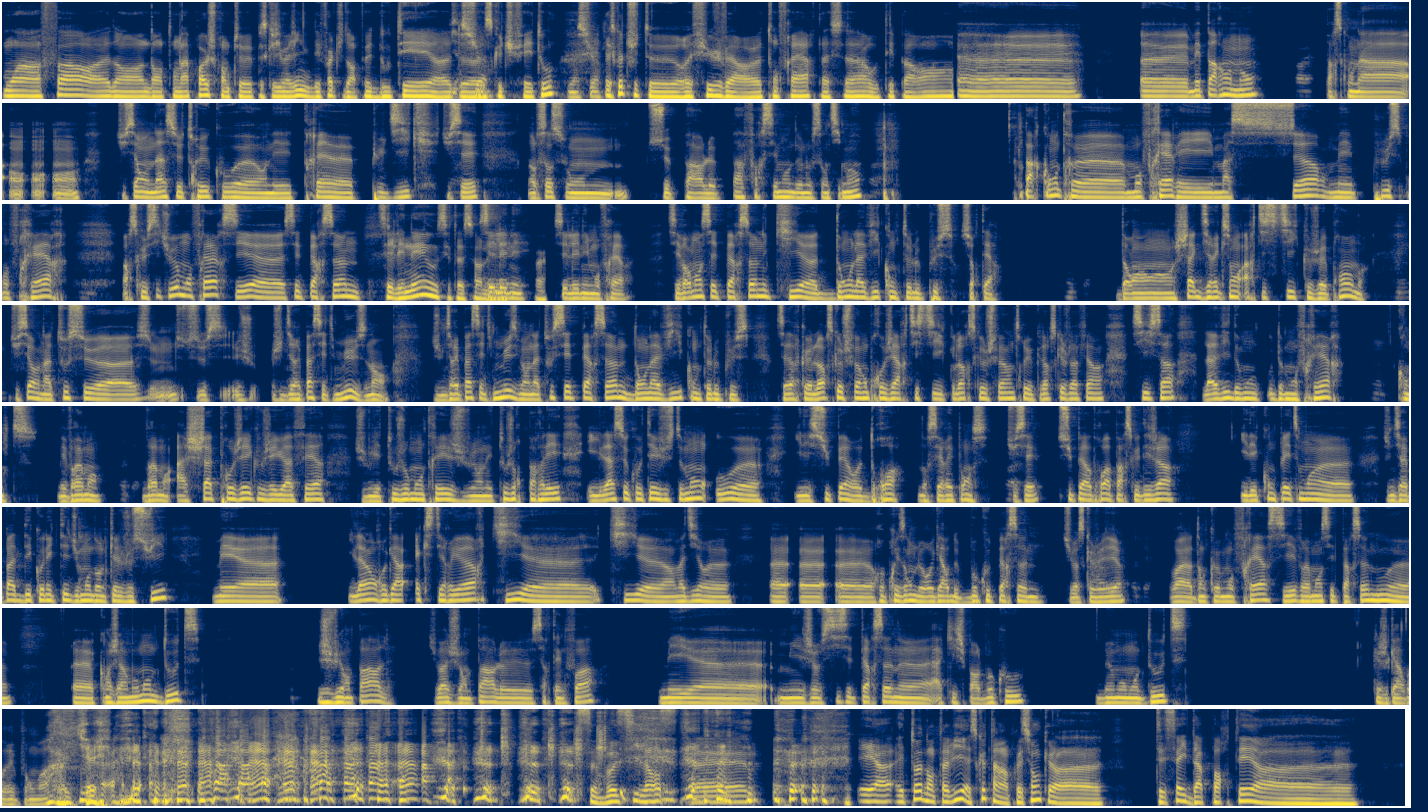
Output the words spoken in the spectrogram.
moins fort dans, dans ton approche, quand tu- parce que j'imagine que des fois tu dois un peu douter euh, de sûr. ce que tu fais et tout. Bien sûr. Est-ce que tu te refuges vers ton frère, ta sœur ou tes parents? Euh, euh, mes parents, non. Parce qu'on a, on- on- on- tu sais, on a ce truc où euh, on est très pudique, tu sais, dans le sens où on se parle pas forcément de nos sentiments. Par contre, mon frère et ma sœur, mais plus mon frère, parce que si tu veux, mon frère, c'est euh, cette personne, C'est l'aîné ou c'est ta sœur c'est l'aîné, Ouais. c'est l'aîné, mon frère. C'est vraiment cette personne qui, euh, dont la vie compte le plus sur Terre. Dans chaque direction artistique que je vais prendre, tu sais, on a tous ce, euh, ce- ce- ce- je, je dirais pas cette muse, non. Je ne dirais pas cette muse, mais on a tous cette personne dont la vie compte le plus. C'est-à-dire que lorsque je fais un projet artistique, lorsque je fais un truc, lorsque je dois faire un- si ça, la vie de mon, de mon frère compte. Mais vraiment, vraiment. À chaque projet que j'ai eu à faire, je lui ai toujours montré, je lui en ai toujours parlé. Et il a ce côté justement où euh, il est super droit dans ses réponses, tu sais. Super droit parce que déjà, il est complètement, euh, je ne dirais pas déconnecté du monde dans lequel je suis, mais euh, il a un regard extérieur qui, euh, qui on va dire, représente le regard de beaucoup de personnes. Tu vois ce que je veux dire? Voilà, donc mon frère, c'est vraiment cette personne où, quand j'ai un moment de doute, je lui en parle. Tu vois, je lui en parle certaines fois, mais, mais j'ai aussi cette personne à qui je parle beaucoup, de mes moments de doute, que je garderai pour moi. Ce beau silence. Et, euh, et toi, dans ta vie, est-ce que tu as l'impression que tu essayes d'apporter euh,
